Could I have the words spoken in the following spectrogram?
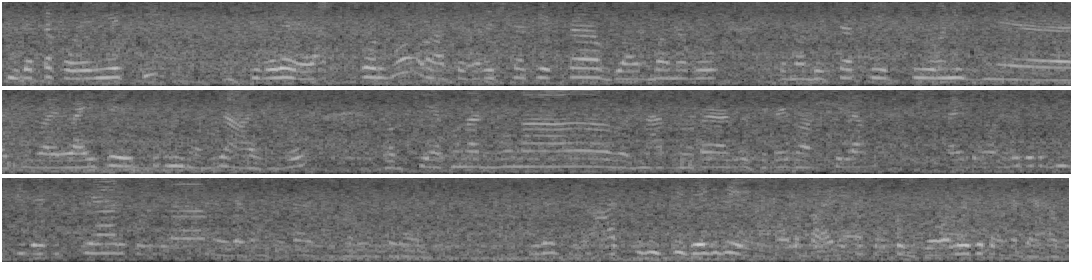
চুড়াটা করে নিয়েছি। বৃষ্টি করে রিল্যাক্স করব, আর তোমাদের সাথে একটা ব্লগ বানাবো। তোমাদের সাথে একটুখানি লাইফে একটুখানি ভাবছি, আসব। ভাবছি এখন আসব না নাচ নটায় আসব সেটাই ভাবছিলাম। তাই তোমাদের সাথে একটু বৃষ্টিটা একটু শেয়ার করলাম এরকম একটু আছে ঠিক আছে? আজ তো বৃষ্টি দেখবে বলো বাইরেটা কত জল হয়েছে, তোমাকে দেখাবো।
